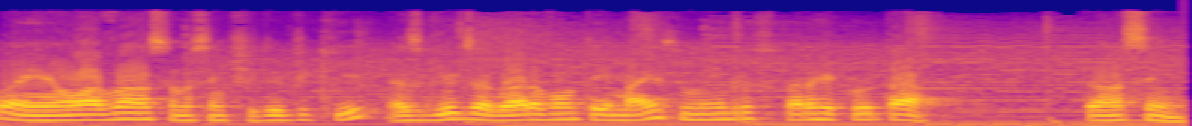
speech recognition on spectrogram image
Porém, é um avanço no sentido de que as guilds agora vão ter mais membros para recrutar. Então assim,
